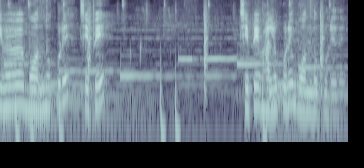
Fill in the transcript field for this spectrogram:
এভাবে বন্ধ করে চেপে চেপে ভালো করে বন্ধ করে দেব।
